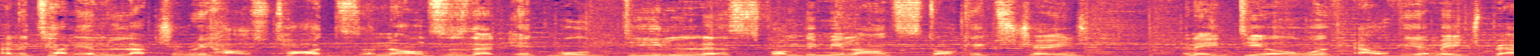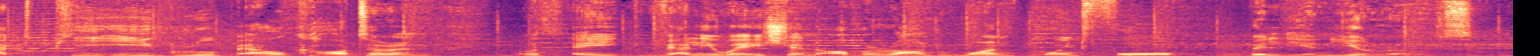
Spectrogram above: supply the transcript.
An Italian luxury house, Tod's, announces that it will delist from the Milan Stock Exchange in a deal with LVMH backed PE group L Catterton with a valuation of around 1.4 billion euros.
